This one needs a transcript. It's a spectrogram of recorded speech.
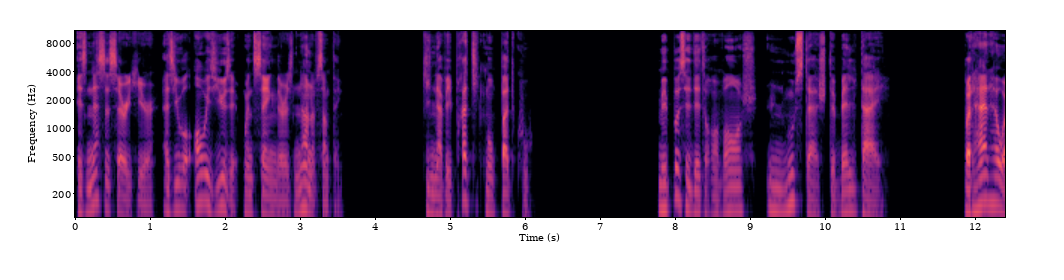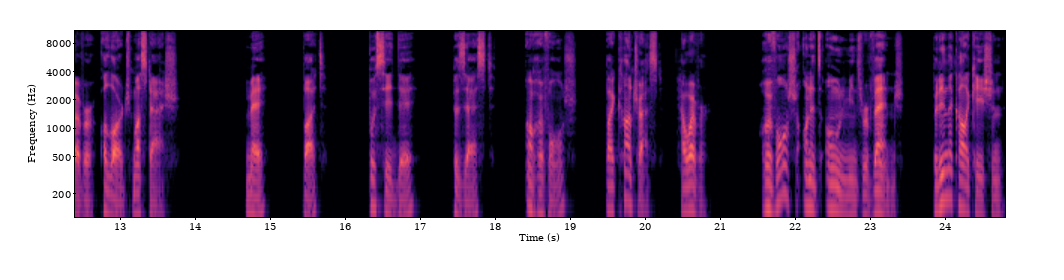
is necessary here as you will always use it when saying there is none of something. Qui n'avait pratiquement pas de cou mais possédait en revanche une moustache de belle taille. But had, however, a large mustache. Mais, but, possédait, possessed, en revanche, by contrast, however. Revanche on its own means revenge, but in the collocation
